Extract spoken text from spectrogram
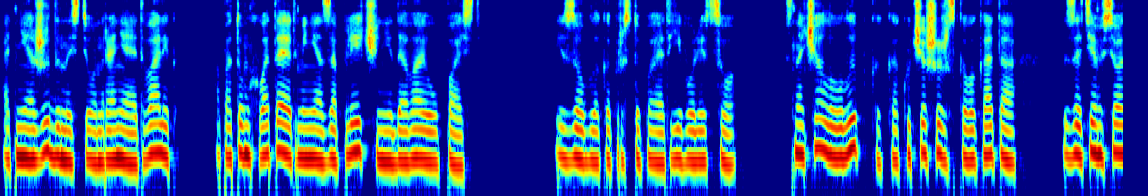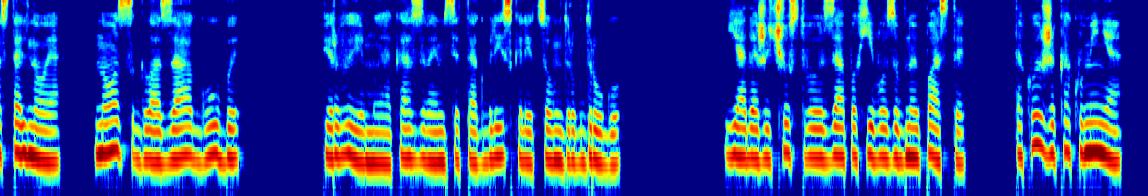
От неожиданности он роняет валик, а потом хватает меня за плечи, не давая упасть. Из облака проступает его лицо. Сначала улыбка, как у чеширского кота, затем все остальное: нос, глаза, губы. Впервые мы оказываемся так близко лицом друг к другу. Я даже чувствую запах его зубной пасты, такой же, как у меня,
